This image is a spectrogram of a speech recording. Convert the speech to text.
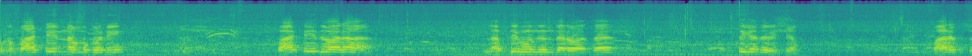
ఒక పార్టీని నమ్ముకొని పార్టీ ద్వారా లబ్ధి పొందిన తర్వాత వ్యక్తిగత విషయం. భారత్.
